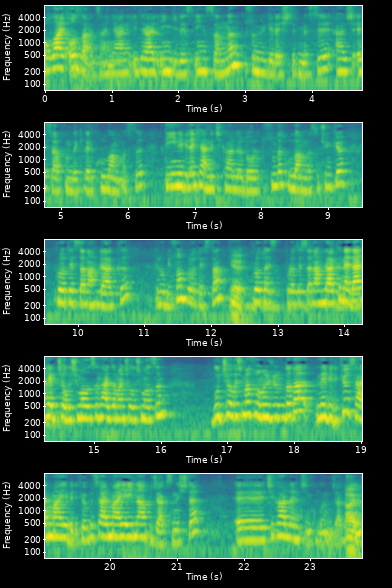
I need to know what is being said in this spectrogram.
olay o zaten. Yani ideal İngiliz insanının sömürgeleştirmesi, her şey etrafındakileri kullanması, dini bile kendi çıkarları doğrultusunda kullanması. Çünkü protestan ahlakı, Robinson protestan, Evet. protest, protestan ahlakı ne der? Hep çalışmalısın, her zaman çalışmalısın. Bu çalışma sonucunda da ne birikiyor? Sermaye birikiyor. Bu sermayeyi ne yapacaksın işte? Ee, çıkarların için kullanacaksın. Aynen.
